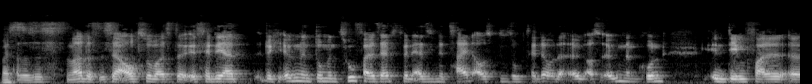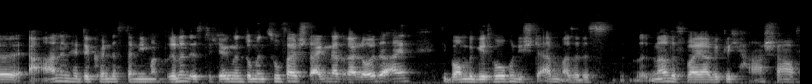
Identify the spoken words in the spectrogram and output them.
Was? Also das ist, ne, das ist ja auch sowas, da, es hätte ja durch irgendeinen dummen Zufall, selbst wenn er sich eine Zeit ausgesucht hätte oder aus irgendeinem Grund in dem Fall äh, erahnen hätte können, dass da niemand drinnen ist. Durch irgendeinen dummen Zufall steigen da drei Leute ein, die Bombe geht hoch und die sterben. Also das, na, das war ja wirklich haarscharf.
